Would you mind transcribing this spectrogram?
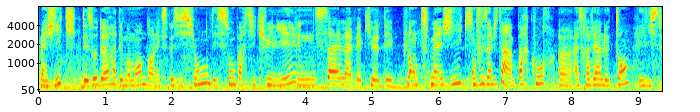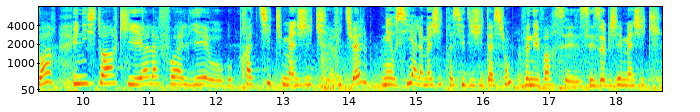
magique, des odeurs à des moments dans l'exposition, des sons particuliers, une salle avec des plantes magiques. On vous invite à un parcours euh, à travers le temps et l'histoire. Une histoire qui est à la fois liée aux, pratiques magiques rituelles, mais aussi à la magie de prestidigitation. Venez voir ces, objets magiques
